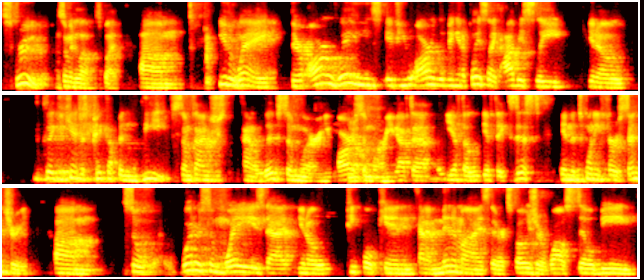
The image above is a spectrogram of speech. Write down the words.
screwed on so many levels. But um, either way, there are ways if you are living in a place like obviously, you know, like you can't just pick up and leave. Sometimes you just kind of live somewhere. You are yeah. somewhere. You have to you have to you have to exist in the 21st century. Um, so, what are some ways that you know people can kind of minimize their exposure while still being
